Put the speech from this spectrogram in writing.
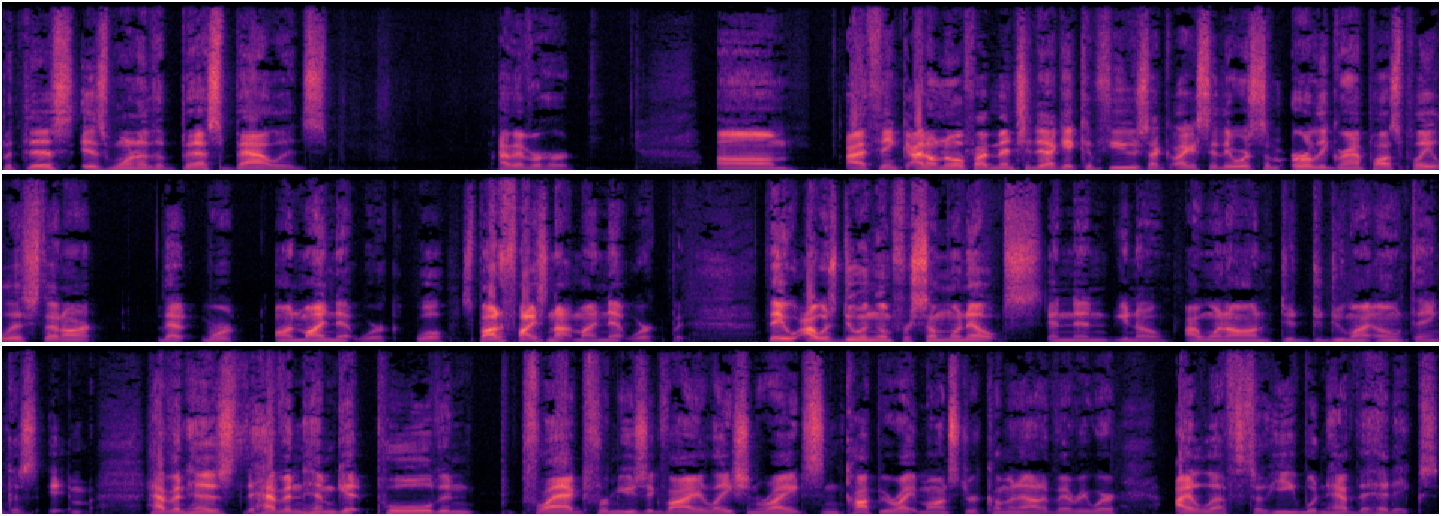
But this is one of the best ballads I've ever heard. Um, I think I don't know if I mentioned it. I get confused. Like, like I said, there were some early Grandpa's playlists that aren't that weren't on my network. Well, Spotify's not my network, but they I was doing them for someone else, and then you know I went on to, to do my own thing because having his having him get pulled and flagged for music violation rights and copyright monster coming out of everywhere. I left so he wouldn't have the headaches.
